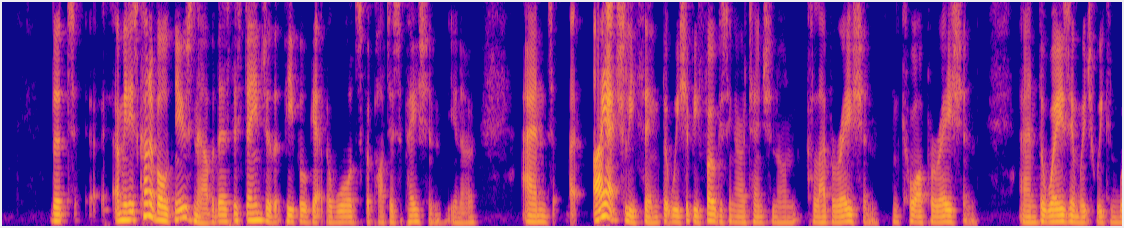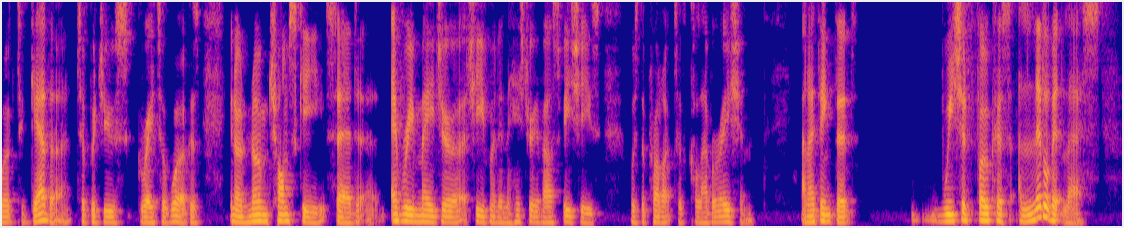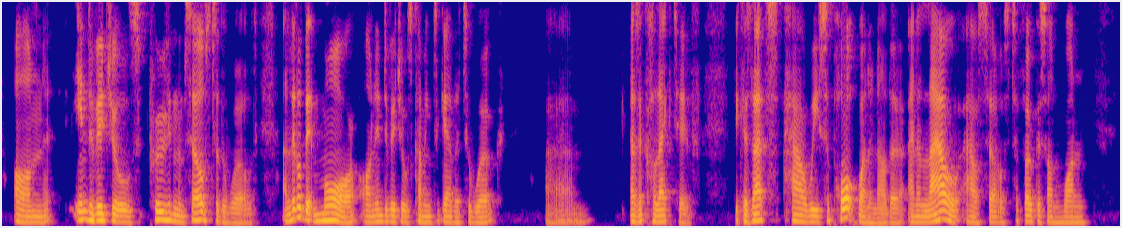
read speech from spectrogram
that, I mean, it's kind of old news now, but there's this danger that people get awards for participation, you know. And I actually think that we should be focusing our attention on collaboration and cooperation and the ways in which we can work together to produce greater work. As you know, Noam Chomsky said, uh, every major achievement in the history of our species was the product of collaboration. And I think that we should focus a little bit less on individuals proving themselves to the world, a little bit more on individuals coming together to work um, as a collective, because that's how we support one another and allow ourselves to focus on one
